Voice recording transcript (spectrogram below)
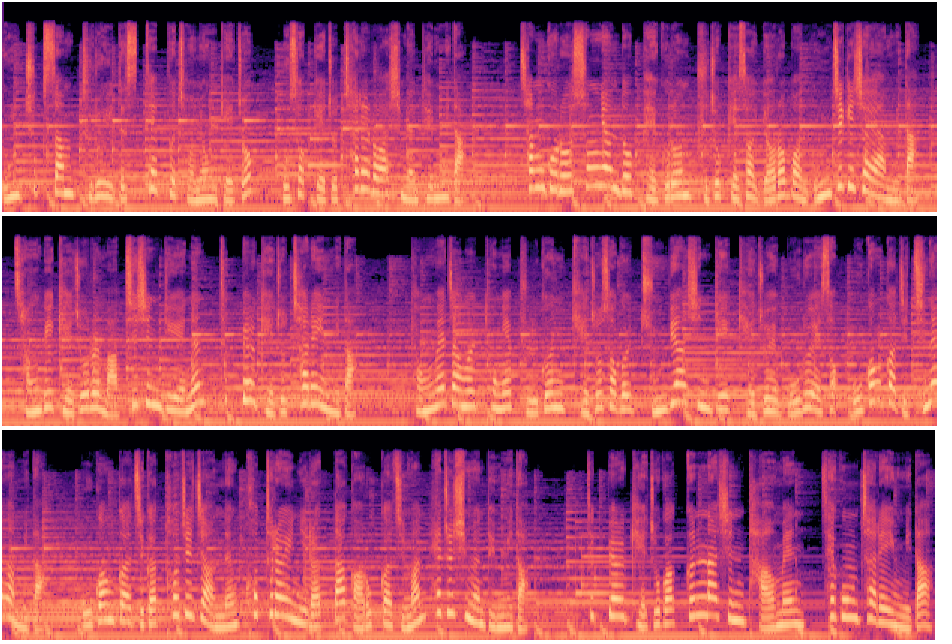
응축3 드루이드 스태프 전용 개조, 보석 개조 차례로 하시면 됩니다. 참고로 숙련도 100으론 부족해서 여러 번 움직이셔야 합니다. 장비 개조를 마치신 뒤에는 특별 개조 차례입니다. 경매장을 통해 붉은 개조석을 준비하신 뒤 개조의 모루에서 5강까지 진행합니다. 5강까지가 터지지 않는 커트라인이라 딱 아로까지만 해주시면 됩니다. 특별 개조가 끝나신 다음엔 세공 차례입니다.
